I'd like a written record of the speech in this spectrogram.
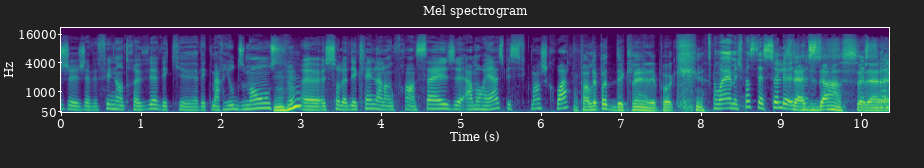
ça, j'avais fait une entrevue avec, avec Mario Dumont sur, Mhm. sur le déclin de la langue française à Montréal spécifiquement, je crois. On parlait pas de déclin à l'époque. Ouais, mais je pense que c'était ça le. C'était Adidas. C'était la- ça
